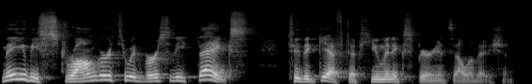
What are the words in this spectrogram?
may you be stronger through adversity thanks to the gift of human experience elevation.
